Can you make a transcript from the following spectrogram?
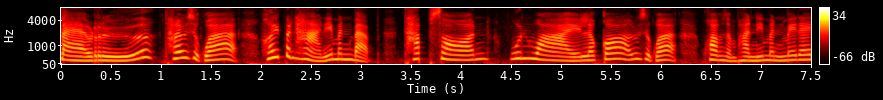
แต่หรือถ้ารู้สึกว่าเฮ้ยปัญหานี้มันแบบทับซ้อนวุ่นวาย แล้วก็รู้สึกว่าความสัมพันธ์นี้มันไม่ได้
